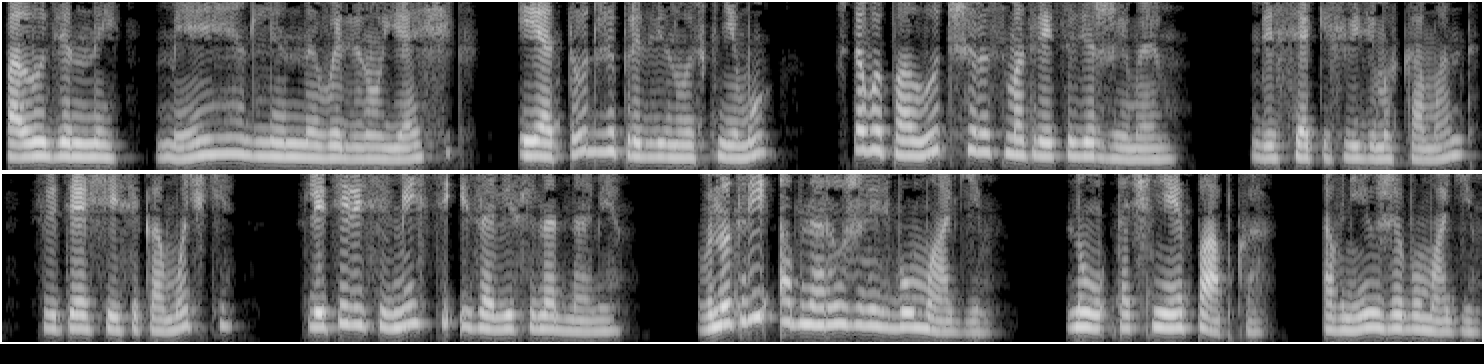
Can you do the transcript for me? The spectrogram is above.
полуденный медленно выдвинул ящик, и я тут же придвинулась к нему, чтобы получше рассмотреть содержимое. Без всяких видимых команд светящиеся комочки слетелись вместе и зависли над нами. Внутри обнаружились бумаги. Ну, точнее, папка, а в ней уже бумаги.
